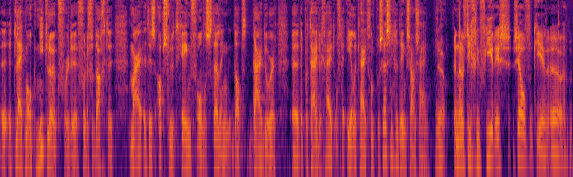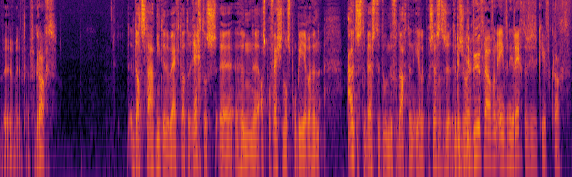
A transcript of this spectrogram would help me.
het lijkt me ook niet leuk voor de, voor de verdachte, maar het is absoluut geen veronderstelling dat daardoor de partijdigheid of de eerlijkheid van het proces in geding zou zijn. Ja. En nou is die griffier is zelf een keer verkracht dat staat niet in de weg dat de rechters uh, hun, uh, als professionals proberen hun uiterste best te doen... de verdachte een eerlijk proces te, te bezorgen. De, de buurvrouw van een van die rechters is een keer verkracht.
